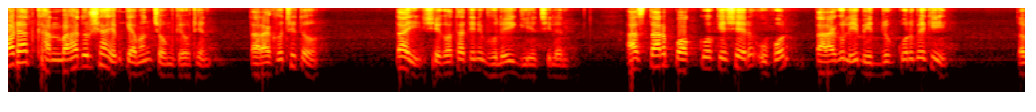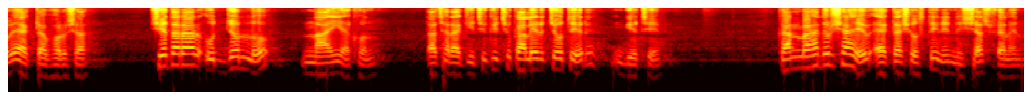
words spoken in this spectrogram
হঠাৎ খান বাহাদুর সাহেব কেমন চমকে ওঠেন? তারাখচিত তাই সে কথা তিনি ভুলেই গিয়েছিলেন। আজ তার পক্ক কেশের উপর তারাগুলি বিদ্রুপ করবে কি? তবে একটা ভরসা। সে তারার উজ্জ্বল্য নাই এখন। তাছাড়া কিছু কিছু কালের চোতের গেছে। খান বাহাদুর সাহেব একটা স্বস্তির নিঃশ্বাস ফেলেন।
